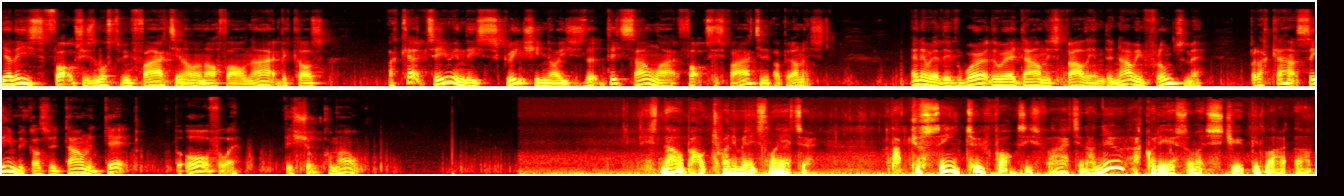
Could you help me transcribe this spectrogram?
Yeah, these foxes must have been fighting on and off all night because I kept hearing these screeching noises that did sound like foxes fighting, if I'll be honest. Anyway, they've worked their way down this valley and they're now in front of me, but I can't see them because they're down a dip. But hopefully, they should come out. It's now about 20 minutes later, and I've just seen two foxes fighting. I knew I could hear something stupid like that.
